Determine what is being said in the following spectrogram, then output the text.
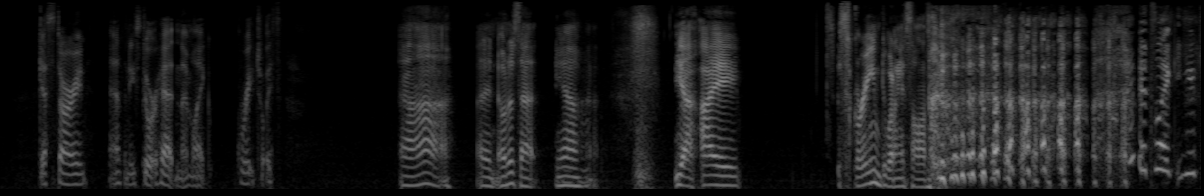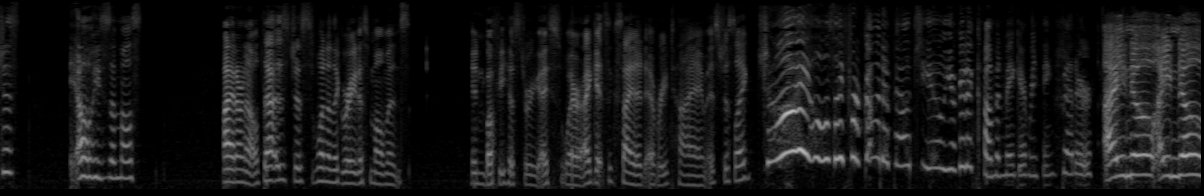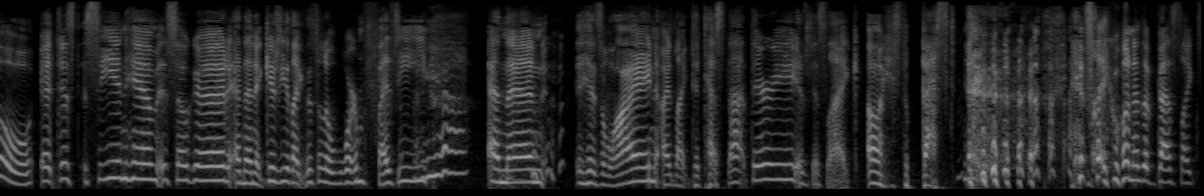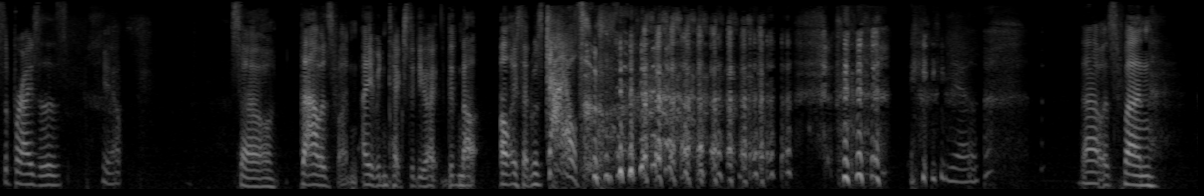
guest starring Anthony Stewart Head, and I'm like, great choice. Ah, I didn't notice that. Yeah. Mhm. Yeah, I screamed when I saw him. it's like you just, oh, he's the most. I don't know. That is just one of the greatest moments in Buffy history. I swear. I get excited every time. It's just like Giles, I forgot about you. You're gonna come and make everything better. I know, I know. It just seeing him is so good, and then it gives you like this little warm fuzzy. Yeah. And then his line, I'd like to test that theory, is just like, oh, he's the best. it's like one of the best like surprises. Yeah. So that was fun. I even texted you. I did not. All I said was Giles. yeah. that was fun.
